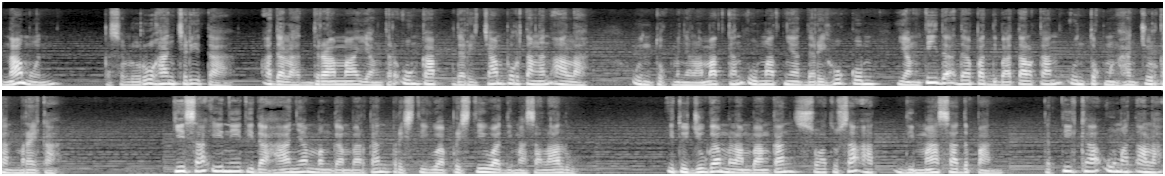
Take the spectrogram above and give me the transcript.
namun, keseluruhan cerita adalah drama yang terungkap dari campur tangan Allah untuk menyelamatkan umatnya dari hukum yang tidak dapat dibatalkan untuk menghancurkan mereka. Kisah ini tidak hanya menggambarkan peristiwa-peristiwa di masa lalu, itu juga melambangkan suatu saat di masa depan ketika umat Allah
